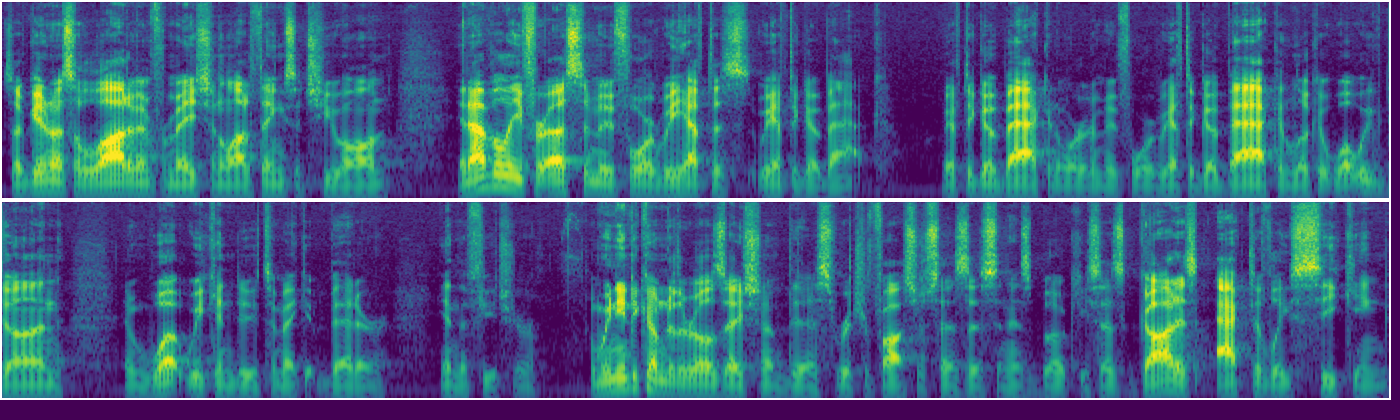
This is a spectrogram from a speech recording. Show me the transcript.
So I've given us a lot of information, a lot of things to chew on. And I believe for us to move forward, we have to, we have to go back. We have to go back in order to move forward. We have to go back and look at what we've done and what we can do to make it better in the future. And we need to come to the realization of this. Richard Foster says this in his book. He says, God is actively seeking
